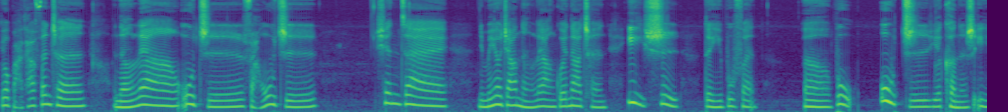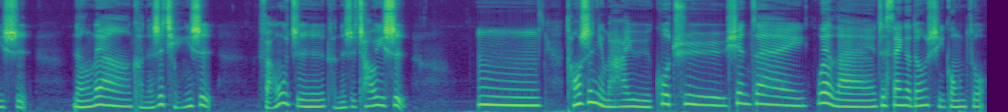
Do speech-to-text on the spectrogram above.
又把它分成能量、物质、反物质。现在你们又将能量归纳成意识的一部分。嗯、不，物质也可能是意识，能量可能是潜意识，反物质可能是超意识。嗯，同时你们还与过去、现在、未来这三个东西工作，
